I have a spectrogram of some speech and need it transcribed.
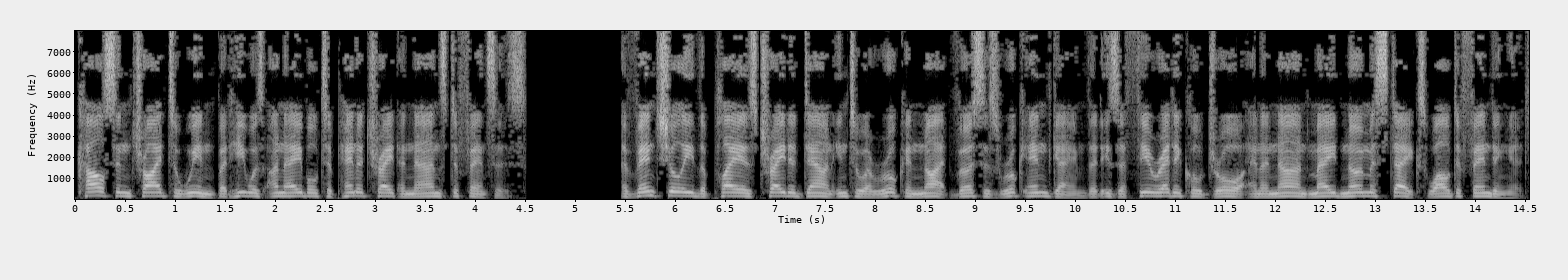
Carlsen tried to win but he was unable to penetrate Anand's defences. Eventually the players traded down into a rook and knight versus rook endgame that is a theoretical draw and Anand made no mistakes while defending it.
